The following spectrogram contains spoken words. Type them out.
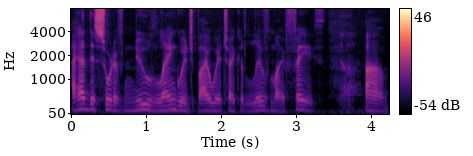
I had this sort of new language by which I could live my faith. Um,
